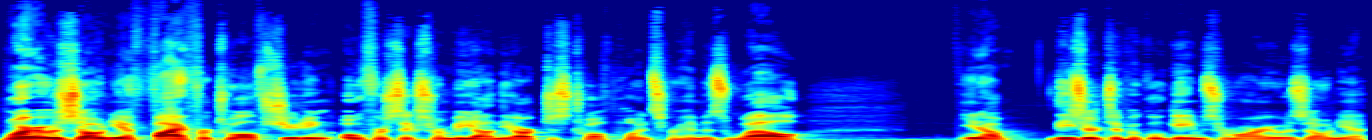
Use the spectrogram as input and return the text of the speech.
Mario Hezonja, 5 for 12 shooting, 0 for 6 from beyond the arc, just 12 points for him as well. You know, these are typical games for Mario Hezonja.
